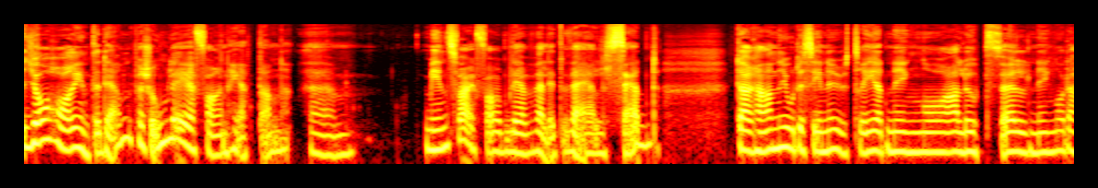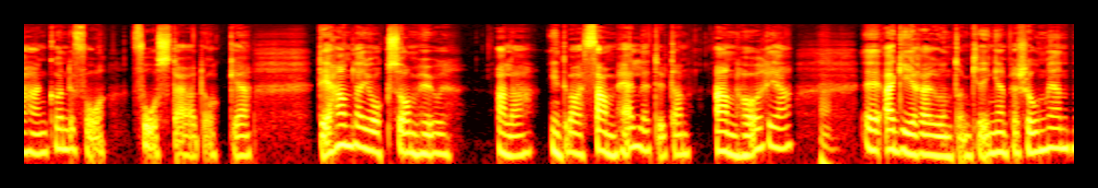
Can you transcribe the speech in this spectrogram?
Jag har inte den personliga erfarenheten. Ehm, min svärfar blev väldigt väl sedd där han gjorde sin utredning och all uppföljning och där han kunde få, få stöd. Och eh, det handlar ju också om hur alla, inte bara samhället utan anhöriga mm. eh, agerar runt omkring en person med en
